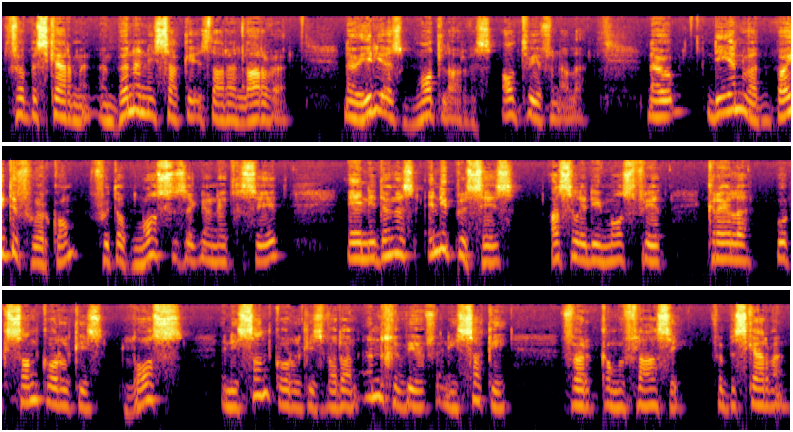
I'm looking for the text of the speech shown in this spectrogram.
vir beskerming en binne in die sakkie is daar 'n larwe. Nou hierdie is motlarwes, al twee van hulle. Nou die een wat buite voorkom, voed op mos soos ek nou net gesê het en die ding is in die proses as hulle die mos vreet, kry hulle ook sandkorreltjies los en die sandkorreltjies wat dan ingeweef in die sakkie vir kamouflasie, vir beskerming.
